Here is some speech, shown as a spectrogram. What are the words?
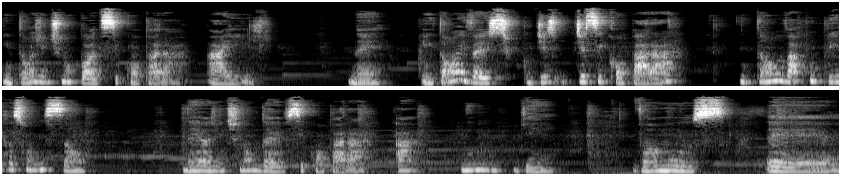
Então a gente não pode se comparar a ele, né? Então, ao invés de, de se comparar, então vá cumprir a sua missão, né? A gente não deve se comparar a ninguém vamos é,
